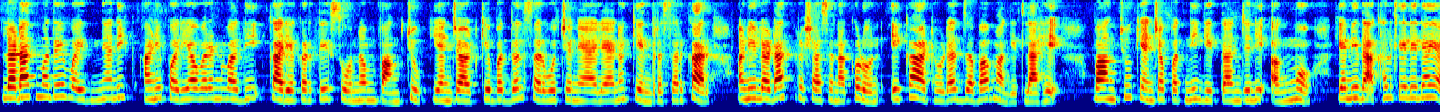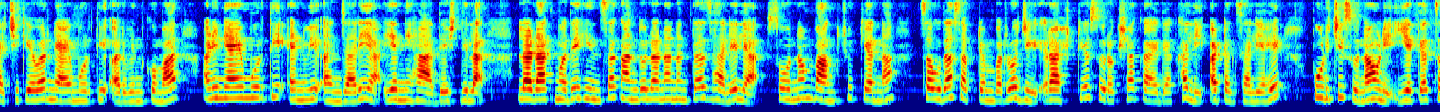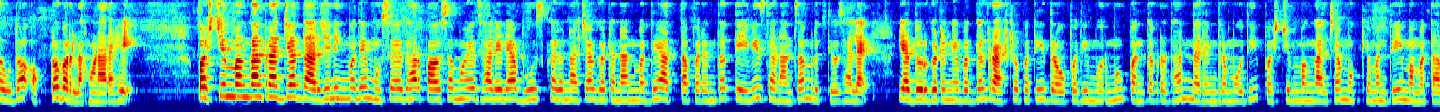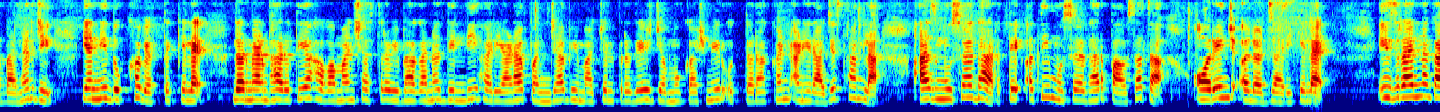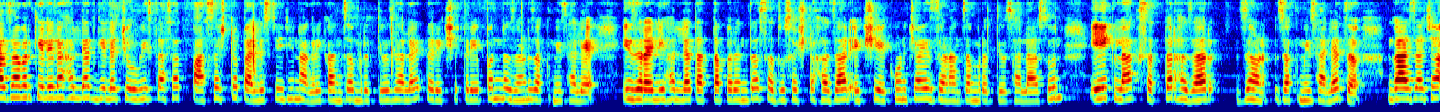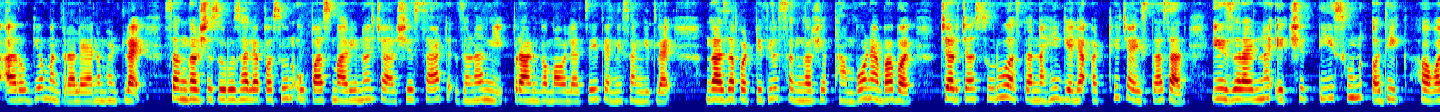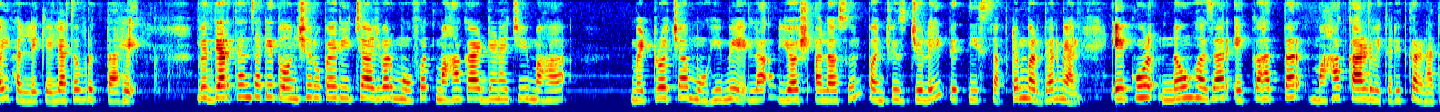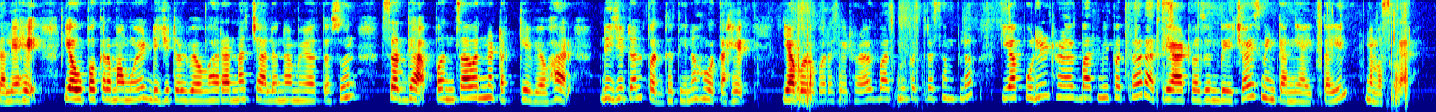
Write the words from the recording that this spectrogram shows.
लडाखमध्ये वैज्ञानिक आणि पर्यावरणवादी कार्यकर्ते सोनम वांगचूक यांच्या अटकेबद्दल सर्वोच्च न्यायालयानं केंद्र सरकार आणि लडाख प्रशासनाकडून एका आठवड्यात जबाब मागितला आहे. वांगचूक यांच्या पत्नी गीतांजली अंगमो यांनी दाखल केलेल्या याचिकेवर न्यायमूर्ती अरविंद कुमार आणि न्यायमूर्ती एन व्ही अंजारिया यांनी हा आदेश दिला. लडाखमध्ये हिंसक आंदोलनानंतर झालेल्या सोनम वांगचूक यांना चौदा सप्टेंबर रोजी राष्ट्रीय सुरक्षा कायद्याखाली अटक झाली आहे. पुढची सुनावणी येत्या चौदा ऑक्टोबरला होणार आहे. पश्चिम बंगाल राज्यात दार्जिलिंगमध्ये मुसळधार पावसामुळे झालेल्या भूस्खलनाच्या घटनांमध्ये आतापर्यंत तेवीस जणांचा मृत्यू झालाय. या दुर्घटनेबद्दल राष्ट्रपती द्रौपदी मुर्मू पंतप्रधान नरेंद्र मोदी पश्चिम बंगालच्या मुख्यमंत्री ममता बॅनर्जी यांनी दुःख व्यक्त केलंय. दरम्यान भारतीय हवामानशास्त्र विभागानं दिल्ली हरियाणा पंजाब हिमाचल प्रदेश जम्मू काश्मीर उत्तराखंड आणि राजस्थानला आज मुसळधार ते अतिमुसळधार पावसाचा ऑरेंज अलर्ट जारी केलाय. इस्रायलनं गाझावर केलेल्या हल्ल्यात गेल्या चोवीस तासात पासष्ट पॅलेस्टिनी नागरिकांचा मृत्यू झालाय तर एकशे त्रेपन्न जण जखमी झाले. आहे इस्रायली हल्ल्यात आतापर्यंत सदुसष्ट हजार एकशे एकोणचाळीस जणांचा मृत्यू झाला असून एक लाख सत्तर हजार जण जखमी झाल्याचं गाझाच्या आरोग्य मंत्रालयानं म्हटलंय. संघर्ष सुरू झाल्यापासून उपासमारीनं चारशे साठ जणांनी प्राण गमावल्याचंही त्यांनी सांगितलंय. गाझापट्टीतील संघर्ष थांबवण्याबाबत चर्चा सुरू असतानाही गेल्या अठ्ठेचाळीस तासात इस्रायलनं एकशे तीसहून अधिक हवाई हल्ले केल्याचं वृत्त आहे. विद्यार्थ्यांसाठी दोनशे रुपये रिचार्जवर मोफत महाकार्ड देण्याची महा मेट्रोच्या मोहिमेला यश आलं असून पंचवीस जुलै ते तीस सप्टेंबर दरम्यान एकूण नऊ हजार एकाहत्तर महाकार्ड वितरित करण्यात आले आहे. या उपक्रमामुळे डिजिटल व्यवहारांना चालना मिळत असून सध्या पंचावन्न टक्के व्यवहार डिजिटल पद्धतीनं होत आहेत. याबरोबरच हे ठळक बातमीपत्र संपलं. या पुढील ठळक बातमीपत्र रात्री आठ वाजून बेचाळीस मिनिटांनी ऐकता येईल. नमस्कार.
